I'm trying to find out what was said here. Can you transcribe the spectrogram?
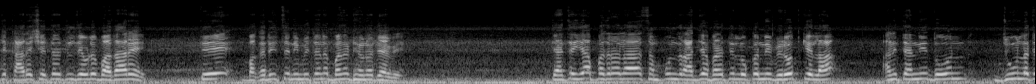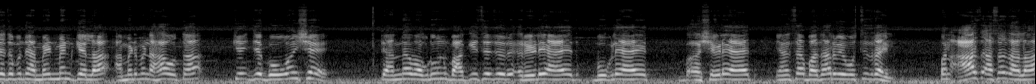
जे कार्यक्षेत्रातील जेवढे बाजार आहे ते बकरीच्या निमित्ताने बंद ठेवण्यात यावे. त्यांच्या या पत्राला संपूर्ण राज्यभरातील लोकांनी विरोध केला आणि त्यांनी दोन जूनला त्याच्यामध्ये अमेंडमेंट केला. अमेंडमेंट हा होता की जे गोवंश आहे त्यांना वगळून बाकीचे जे रे- रेडे आहेत बोगळे आहेत ब- शेळे आहेत यांचा बाजार व्यवस्थित राहील. पण आज असा झाला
